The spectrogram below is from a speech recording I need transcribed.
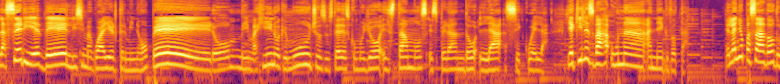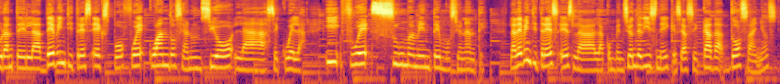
La serie de Lizzie McGuire terminó, pero me imagino que muchos de ustedes como yo estamos esperando la secuela. Y aquí les va una anécdota. El año pasado, durante la D23 Expo, fue cuando se anunció la secuela y fue sumamente emocionante. La D23 es la, convención de Disney que se hace cada dos años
